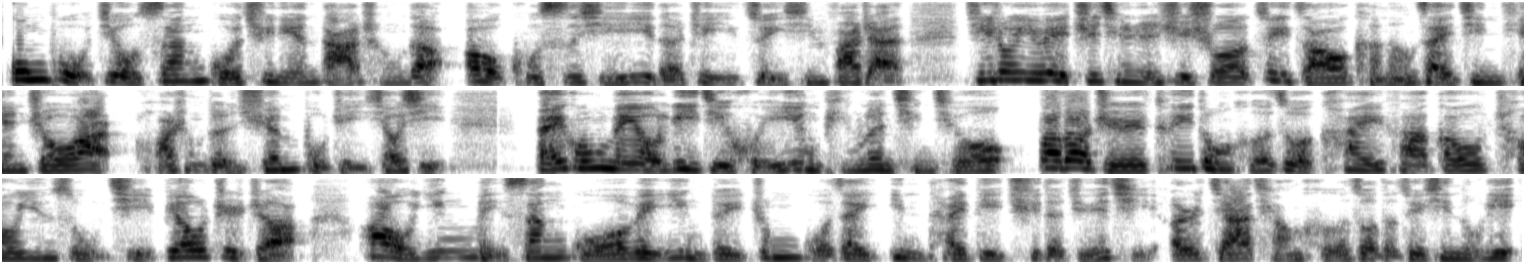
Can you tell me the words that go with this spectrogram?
公布就三国去年达成的奥库斯协议的这一最新发展。其中一位知情人士说，最早可能在今天周二，华盛顿宣布这一消息。白宫没有立即回应评论请求。报道指，推动合作开发高超音速武器，标志着澳英美三国为应对中国在印太地区的崛起而加强合作的最新努力。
